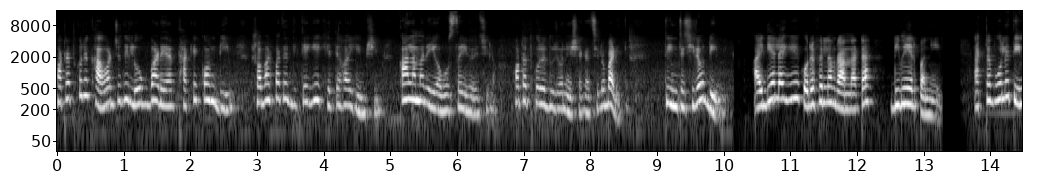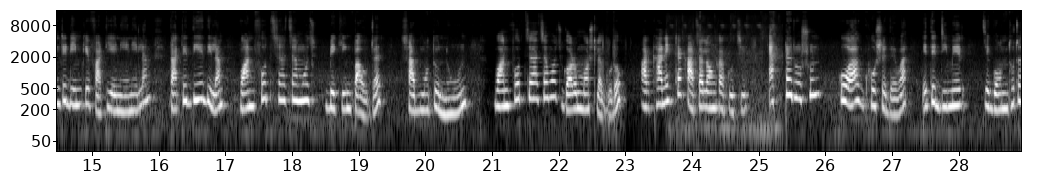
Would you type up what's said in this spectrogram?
হঠাৎ করে খাওয়ার যদি লোক বাড়ে আর থাকে কম ডিম, সবার পাতে দিতে গিয়ে খেতে হয় হিমশিম। কাল আমার এই অবস্থাই হয়েছিল। হঠাৎ করে দুজন এসে গেছিল বাড়িতে। তিনটে ছিল ডিম। আইডিয়া লাগিয়ে করে ফেললাম রান্নাটা ডিমের পানির। একটা বলে তিনটে ডিমকে ফাটিয়ে নিয়ে নিলাম। তাতে দিয়ে দিলাম ওয়ান ফোর্থ চা চামচ বেকিং পাউডার, স্বাদ মতো নুন ওয়ান ফোর্থ চা চামচ গরম মশলা গুঁড়ো আর খানিকটা কাঁচা লঙ্কা কুচি। একটা রসুন কোয়া ঘষে দেওয়া, এতে ডিমের যে গন্ধটা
